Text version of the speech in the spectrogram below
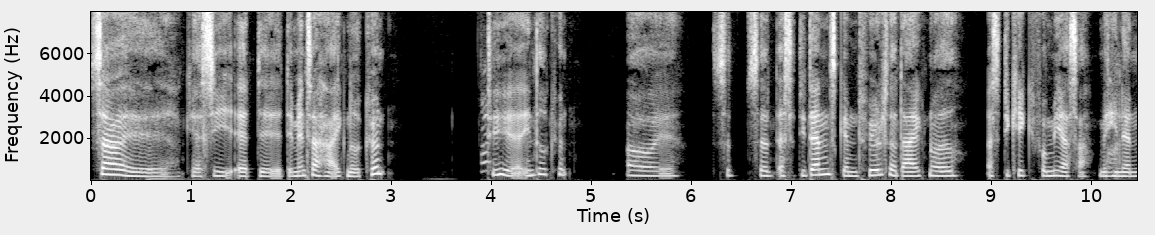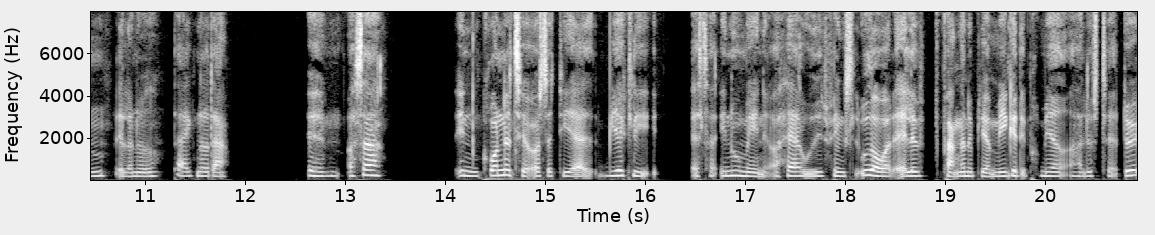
Så øh, kan jeg sige, at øh, dementer har ikke noget køn. De er intet køn. Og øh, så, så altså, de dannes gennem følelser, der er ikke noget, altså de kan ikke formere sig med hinanden eller noget. Der er ikke noget der. Øhm, og så en grunde til også, at de er virkelig altså inhumane at have ude i et fængsel, udover at alle fangerne bliver mega deprimerede og har lyst til at dø,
